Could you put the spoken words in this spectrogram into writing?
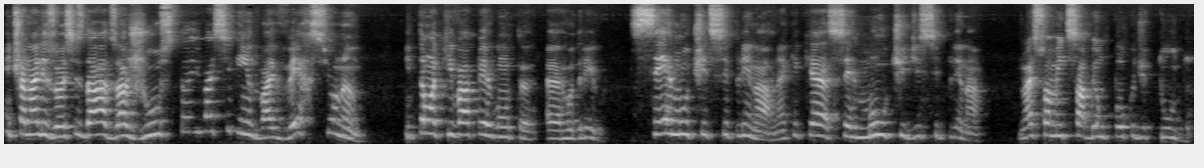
A gente analisou esses dados, ajusta e vai seguindo, vai versionando. Então, aqui vai a pergunta, é, Rodrigo. Ser multidisciplinar, né? O que é ser multidisciplinar? Não é somente saber um pouco de tudo,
